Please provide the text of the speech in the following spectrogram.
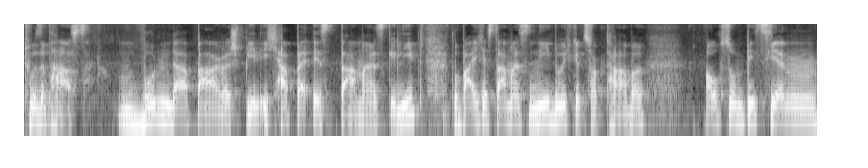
to the Past. Wunderbares Spiel. Ich habe es damals geliebt, wobei ich es damals nie durchgezockt habe auch so ein bisschen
